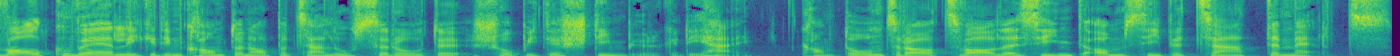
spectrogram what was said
Die Wahlkuverts liegen im Kanton Appenzell-Ausserrhoden schon bei den Stimmbürgern daheim. Kantonsratswahlen sind am 17. März.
